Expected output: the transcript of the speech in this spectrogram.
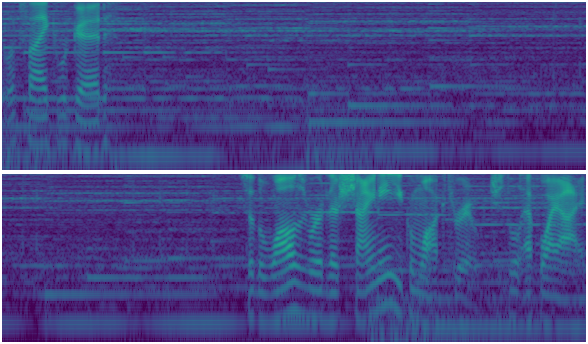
So it looks like we're good. So the walls where they're shiny, you can walk through. Just a little FYI.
